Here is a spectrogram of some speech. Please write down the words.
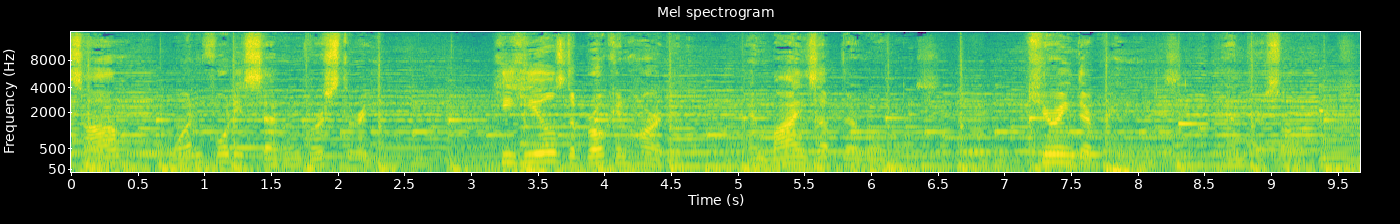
Psalm 147, verse 3 He heals the brokenhearted and binds up their wounds, curing their pains and their sorrows.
